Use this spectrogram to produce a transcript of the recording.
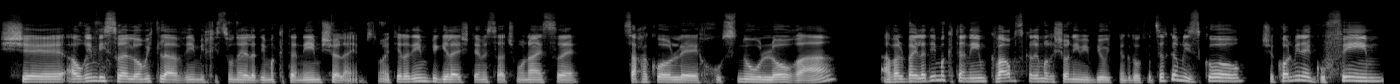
שההורים בישראל לא מתלהבים מחיסון הילדים הקטנים שלהם. זאת אומרת, ילדים בגילאי 12 עד 18 סך הכל אה, חוסנו לא רע, אבל בילדים הקטנים כבר בסקרים הראשונים הביעו התנגדות, וצריך גם לזכור שכל מיני גופים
